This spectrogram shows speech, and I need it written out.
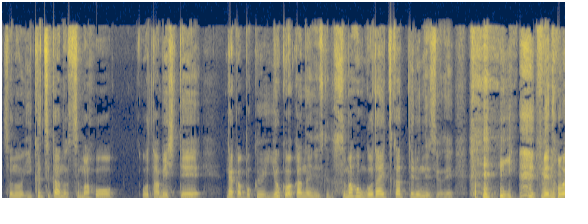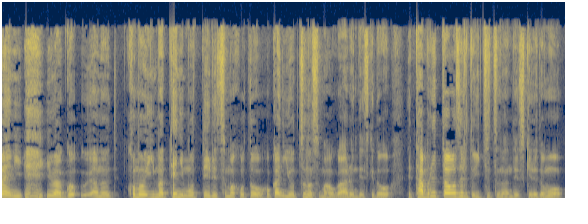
そのいくつかのスマホを試してなんか僕よくわかんないんですけど、スマホ5台使ってるんですよね。目の前に今ご、あの、この今手に持っているスマホと他に4つのスマホがあるんですけど、でタブレット合わせると5つなんですけれども、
